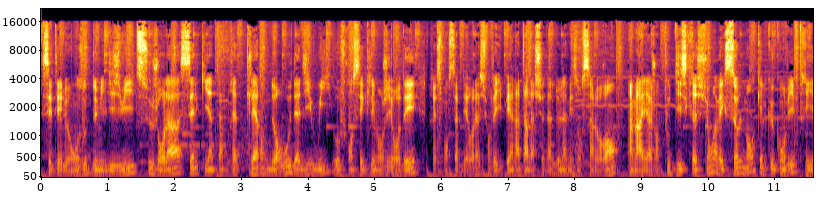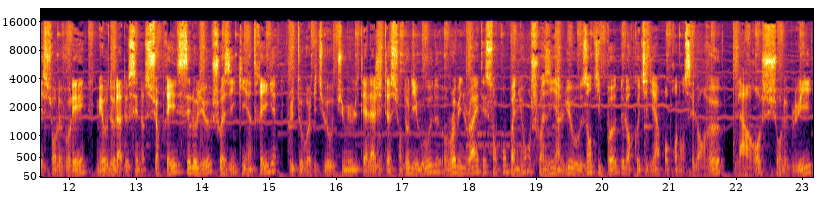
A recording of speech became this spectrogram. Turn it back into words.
C'était le 11 août 2018, ce jour-là, celle qui interprète Claire Underwood a dit oui au français Clément Giraudet, responsable des relations VIP à l'international de la Maison Saint-Laurent. Un mariage en toute discrétion avec seulement quelques convives triés sur le volet, mais au-delà de ces noces surprises, le lieu choisi qui intrigue. Plutôt habitué au tumulte et à l'agitation d'Hollywood, Robin Wright et son compagnon ont choisi un lieu aux antipodes de leur quotidien pour prononcer leurs vœux, la Roche-sur-le-Bluy,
